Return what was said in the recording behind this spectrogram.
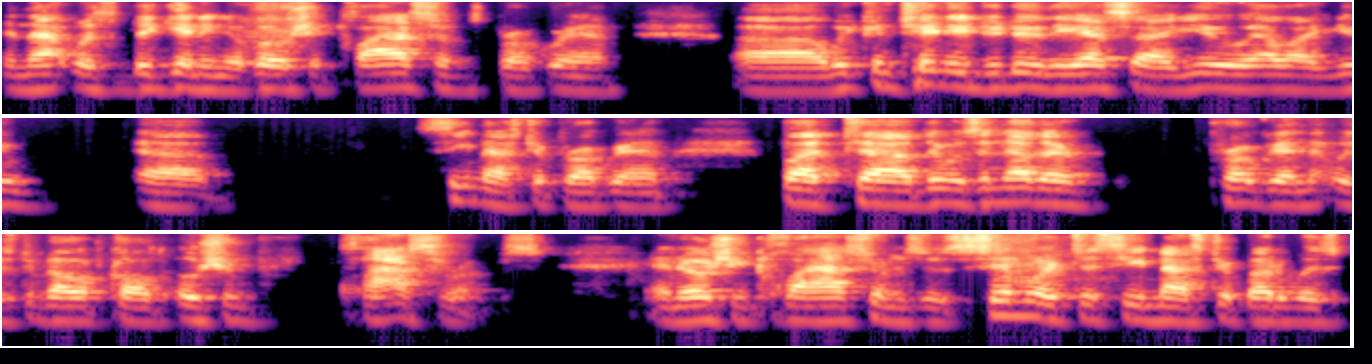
and that was the beginning of Ocean Classrooms program. Uh, we continued to do the SIU LIU uh, SEAmester program, but uh, there was another program that was developed called Ocean Classrooms, and Ocean Classrooms was similar to SEAmester, but it was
